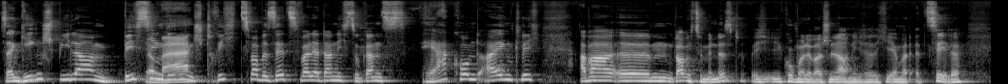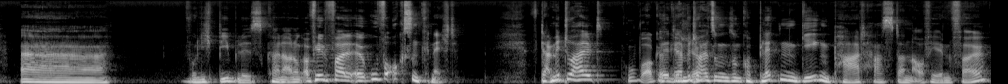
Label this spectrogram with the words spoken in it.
sein Gegenspieler ein bisschen Ja, gegen den Strich zwar besetzt, weil er da nicht so ganz herkommt eigentlich, aber ähm, glaube ich zumindest. Ich, ich gucke mal lieber schnell nach, nicht, dass ich hier irgendwas erzähle. Äh, wo liegt Biblis? Keine Ahnung. Auf jeden Fall äh, Uwe Ochsenknecht. Damit du halt, Uwe äh, Ochsenknecht, damit du ja. halt so, so einen kompletten Gegenpart hast dann auf jeden Fall.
